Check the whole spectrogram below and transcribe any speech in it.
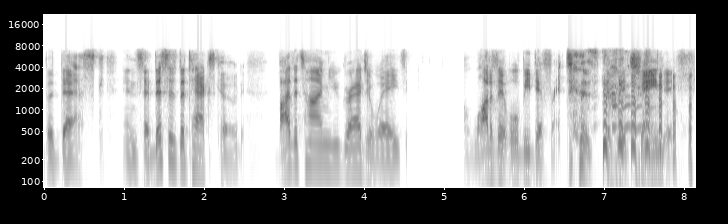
the desk and said, "This is the tax code. By the time you graduate, a lot of it will be different it changes it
